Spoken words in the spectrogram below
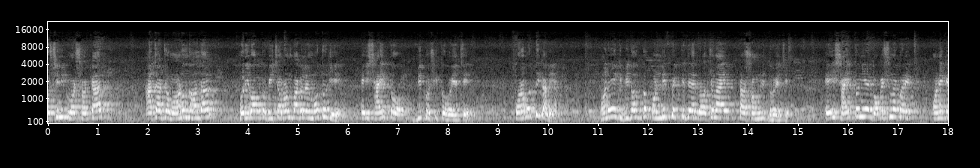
অশ্বিনী কুমার সরকার, আচার্য মহানন্দ হালদার, হরিভক্ত বিচরণ পাগলের মধ্য দিয়ে এই সাহিত্য বিকশিত হয়েছে। পরবর্তীকালে অনেক বিদগ্ধ পণ্ডিত ব্যক্তিদের রচনায় তা সমৃদ্ধ হয়েছে। এই সাহিত্য নিয়ে গবেষণা করে অনেকে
